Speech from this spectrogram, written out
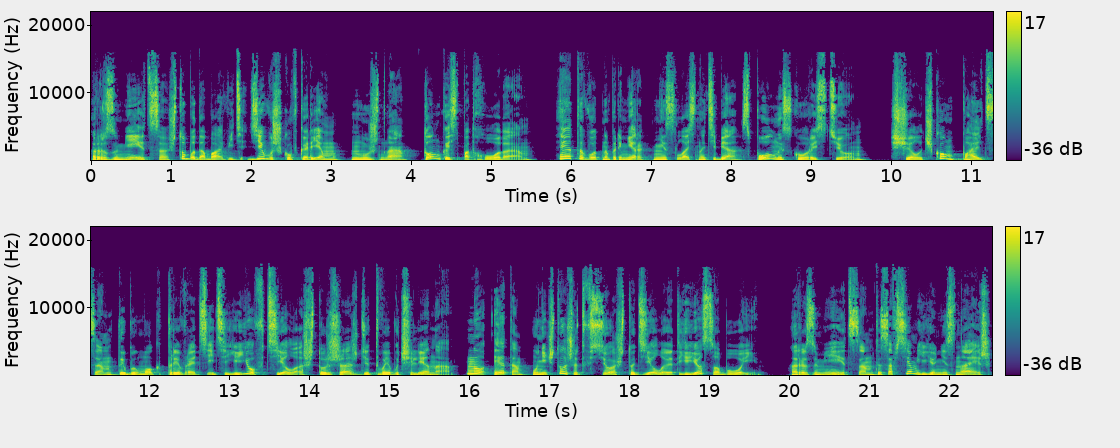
Разумеется, чтобы добавить девушку в гарем, нужна тонкость подхода. Это вот, например, неслась на тебя с полной скоростью. Щелчком пальцем ты бы мог превратить ее в тело, что жаждет твоего члена. Но это уничтожит все, что делает ее собой. Разумеется, ты совсем ее не знаешь,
